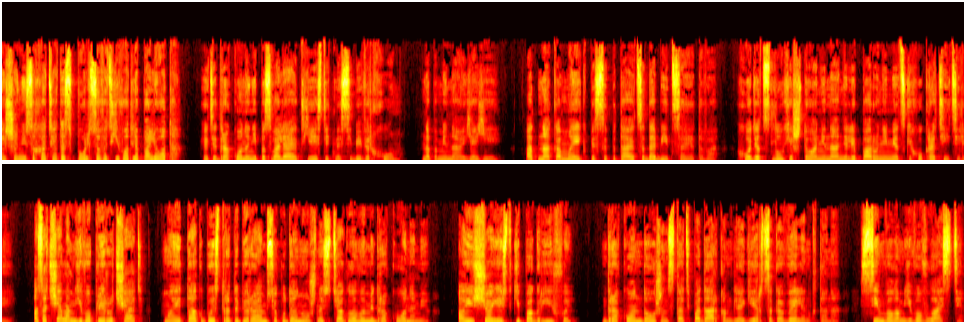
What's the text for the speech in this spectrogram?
«Думаешь, они захотят использовать его для полета?» Эти драконы не позволяют ездить на себе верхом, напоминаю я ей. Однако мейкписы пытаются добиться этого. Ходят слухи, что они наняли пару немецких укротителей. «А зачем им его приручать? Мы и так быстро добираемся куда нужно с тягловыми драконами. А еще есть гипогрифы». Дракон должен стать подарком для герцога Веллингтона, символом его власти,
